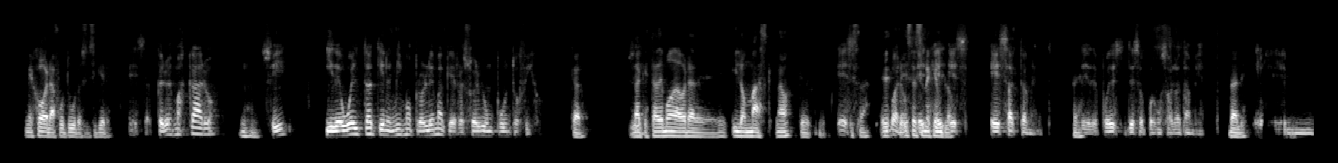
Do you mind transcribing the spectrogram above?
mejor a futuro, si se quiere. pero es más caro, ¿sí? Y de vuelta tiene el mismo problema que resuelve un punto fijo. Claro. La que está de moda ahora de Elon Musk, ¿no? esa, e, bueno, ese es, un ejemplo. exactamente. después de eso podemos hablar también. Dale. Em,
